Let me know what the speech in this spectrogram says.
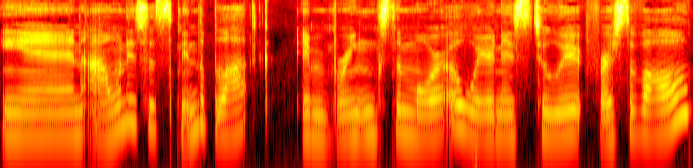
And I wanted to spin the block and bring some more awareness to it. First of all,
